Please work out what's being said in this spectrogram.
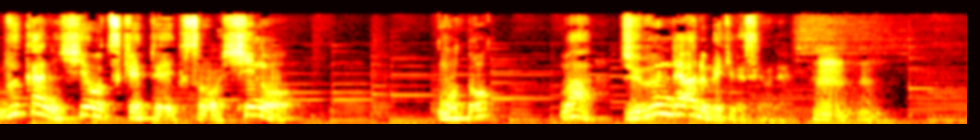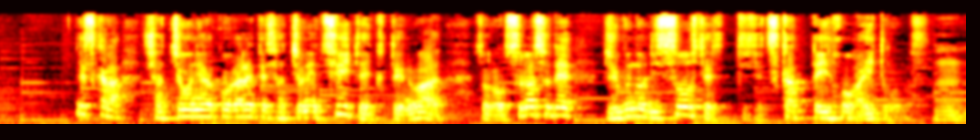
部下に火をつけていくその火の元は自分であるべきですよね。うんうん。ですから、社長に憧れて社長についていくというのは、その、それはそれで自分のリソースとして使っている方がいいと思います。うん。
